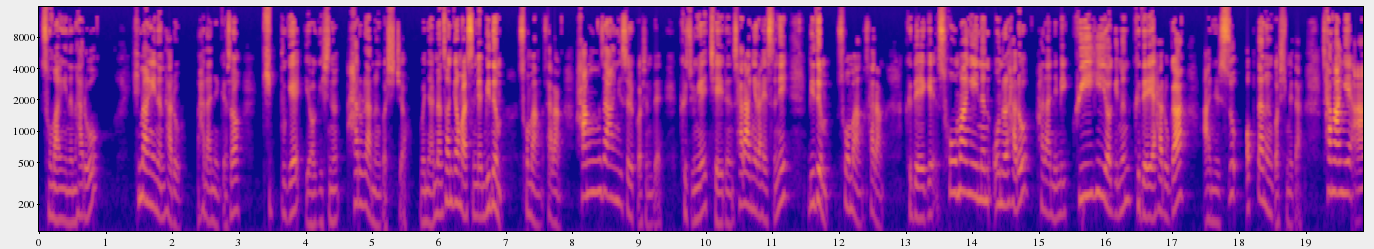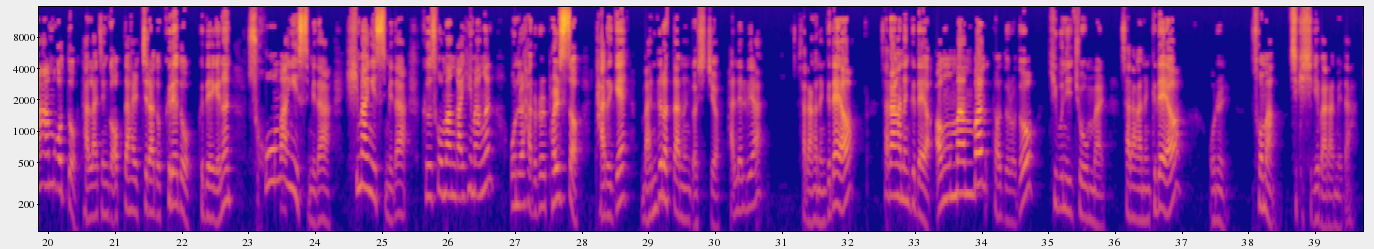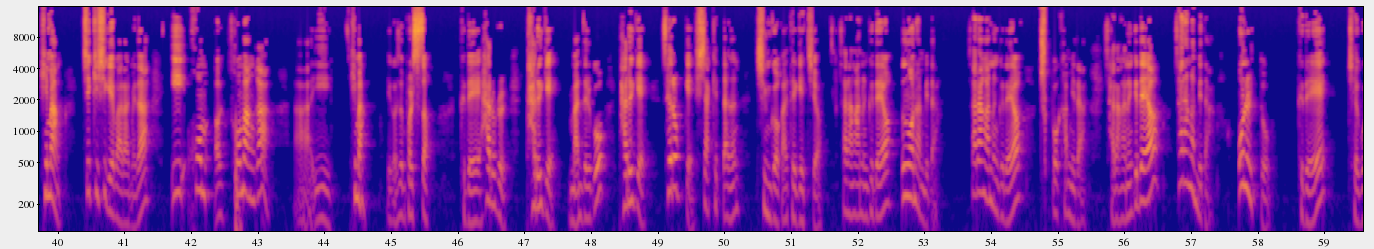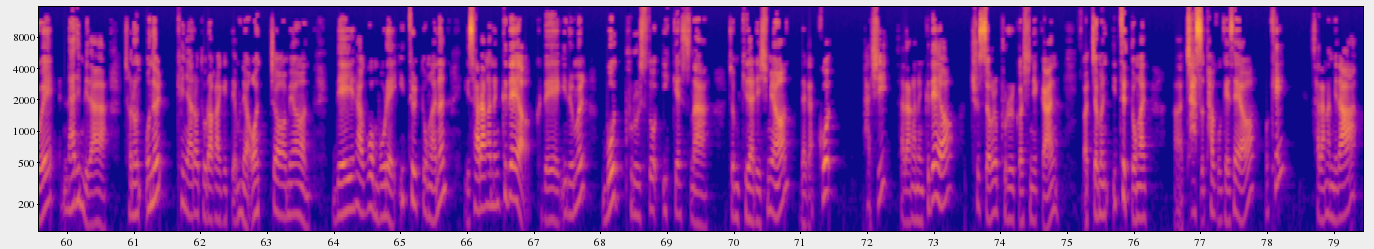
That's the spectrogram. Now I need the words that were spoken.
소망 있는 하루, 희망이 있는 하루 하나님께서 기쁘게 여기시는 하루라는 것이죠. 왜냐하면 성경 말씀에 믿음, 소망, 사랑 항상 있을 것인데 그 중에 제일은 사랑이라 했으니 믿음, 소망, 사랑 그대에게 소망이 있는 오늘 하루 하나님이 귀히 여기는 그대의 하루가 아닐 수 없다는 것입니다. 상황이 아무것도 달라진 거 없다 할지라도 그래도 그대에게는 소망이 있습니다. 희망이 있습니다. 그 소망과 희망은 오늘 하루를 벌써 다르게 만들었다는 것이죠. 할렐루야. 사랑하는 그대여. 사랑하는 그대여. 억만 번 더 들어도 기분이 좋은 말. 사랑하는 그대여. 오늘 소망 지키시기 바랍니다. 희망 지키시기 바랍니다. 이 홈, 어, 소망과 아, 이 희망 이것은 벌써 그대의 하루를 다르게 만들고 다르게 새롭게 시작했다는 증거가 되겠지요. 사랑하는 그대여 응원합니다. 사랑하는 그대여 축복합니다. 사랑하는 그대여 사랑합니다. 오늘도 그대의 최고의 날입니다. 저는 오늘 케냐로 돌아가기 때문에 어쩌면 내일하고 모레 이틀 동안은 이 사랑하는 그대여 그대의 이름을 못 부를 수도 있겠으나 좀 기다리시면 내가 곧 다시 사랑하는 그대여 출석을 부를 것이니까 어쩌면 이틀 동안 아, 자습하고 계세요. 오케이? 사랑합니다.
